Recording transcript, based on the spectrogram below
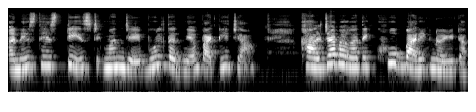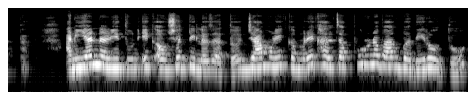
अनेस्थेस्टिस्ट म्हणजे भूलतज्ञ पाठीच्या खालच्या भागात एक खूप बारीक नळी टाकतात. आणि या नळीतून एक औषध दिलं जातं ज्यामुळे कमरेखालचा पूर्ण भाग बधीर होतो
